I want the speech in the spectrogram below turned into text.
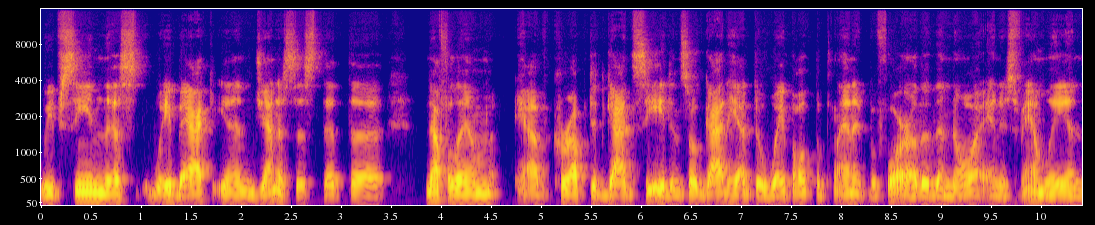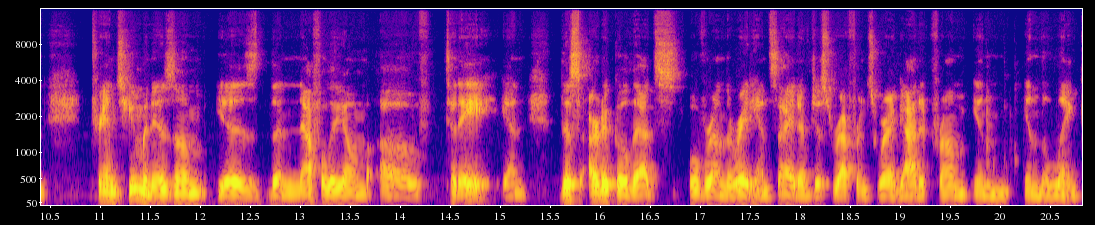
We've seen this way back in Genesis that the Nephilim have corrupted God's seed. And so God had to wipe out the planet before, other than Noah and his family. And transhumanism is the Nephilim of today. And this article that's over on the right hand side, I've just referenced where I got it from in, in the link.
